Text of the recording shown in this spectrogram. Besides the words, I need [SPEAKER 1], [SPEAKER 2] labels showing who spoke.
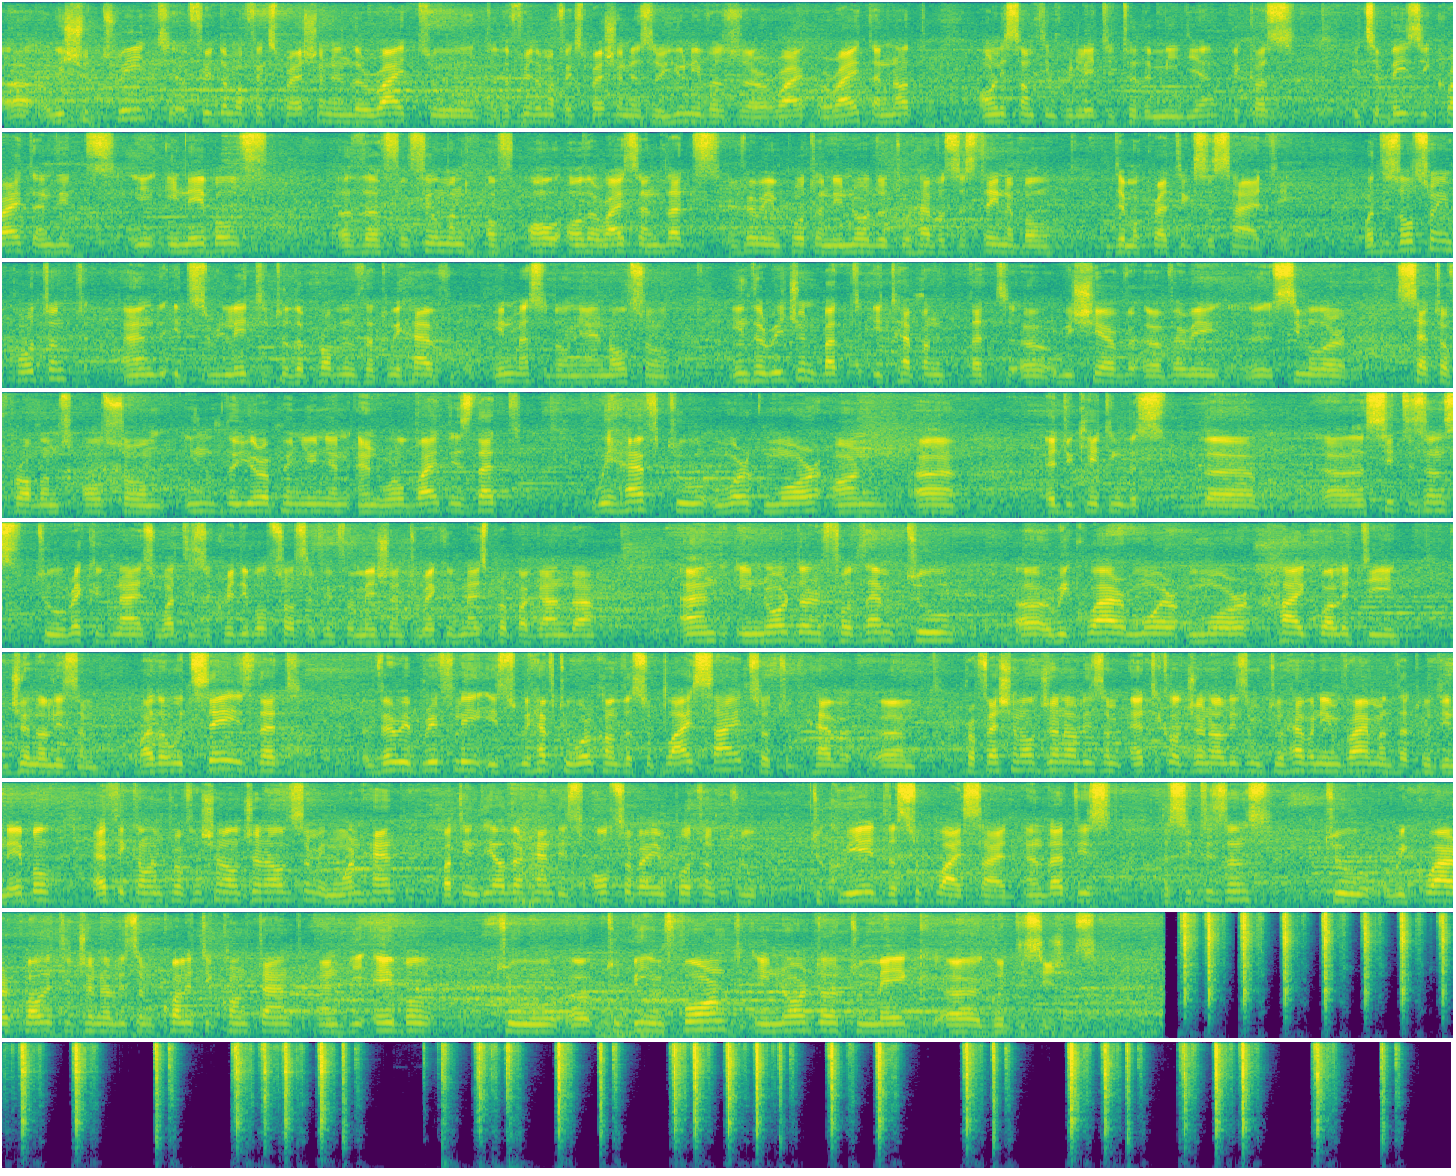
[SPEAKER 1] uh, we should treat freedom of expression and the right to, to the freedom of expression as a universal right, right, and not only something related to the media because it's a basic right and it enables uh, the fulfillment of all other rights and that's very important in order to have a sustainable democratic society. What is also important, and it's related to the problems that we have in Macedonia and also in the region, but it happened that uh, we share a very uh, similar set of problems also in the European Union and worldwide, is that we have to work more on uh, educating the, the uh, citizens to recognize what is a credible source of information, to recognize propaganda, and in order for them to uh, require more, more high quality journalism. What I would say is that very briefly is we have to work on the supply side, so to have um, professional journalism, ethical journalism, to have an environment that would enable ethical and professional journalism in one hand, but in the other hand it's also very important to, to create the supply side, and that is the citizens to require quality journalism, quality content, and be able to, uh, to be informed in order to make uh, good decisions.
